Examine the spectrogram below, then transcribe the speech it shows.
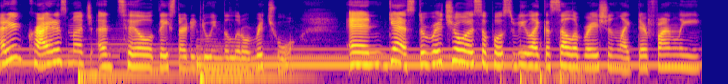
I didn't cry as much until they started doing the little ritual. And yes, the ritual is supposed to be like a celebration, like they're finally,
